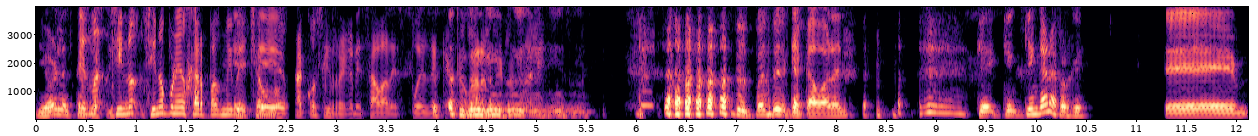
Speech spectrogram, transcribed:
New Orleans es más, si no, si no ponías Harpas, me iba a echar este unos tacos y regresaba después de que acabara el análisis. después de que acabara. ¿Quién gana, Jorge? Eh,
